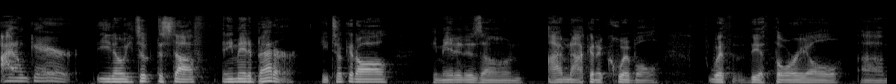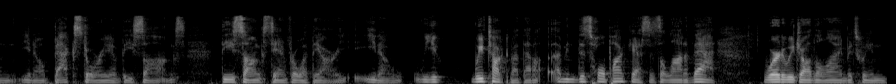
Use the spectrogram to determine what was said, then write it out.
"I don't care." You know, he took the stuff and he made it better. He took it all. He made it his own. I'm not going to quibble with the authorial, um, you know, backstory of these songs. These songs stand for what they are. You know, you we've talked about that. I mean, this whole podcast is a lot of that. Where do we draw the line between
